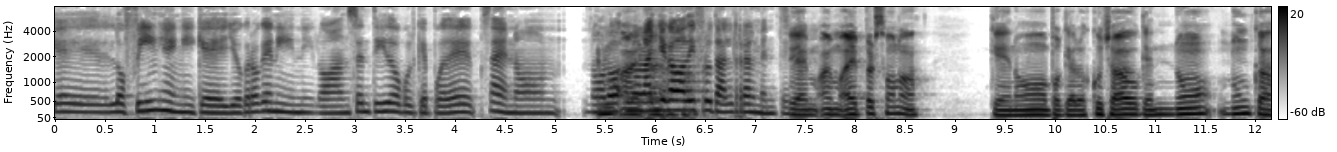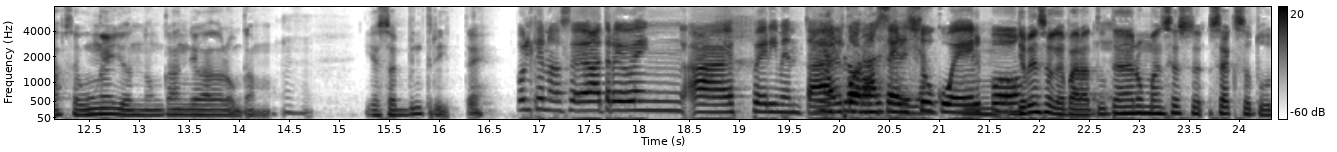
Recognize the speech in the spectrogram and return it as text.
que lo fingen y que yo creo que ni, ni lo han sentido porque puede, ¿sabes? No, no, lo, Hay- no lo han hay- llegado a disfrutar realmente. Sí, hay, hay- personas que no, porque lo he escuchado, que no, nunca, según ellos, nunca han llegado al orgasmo. Y eso es bien triste. Porque no se atreven a experimentar, a conocer ella. su cuerpo. Yo pienso que para tú tener un buen sexo, tú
